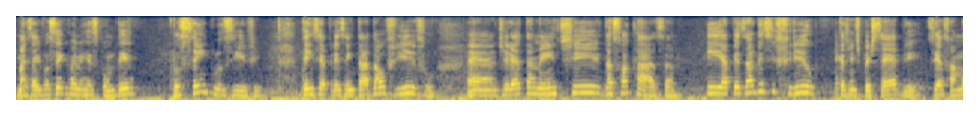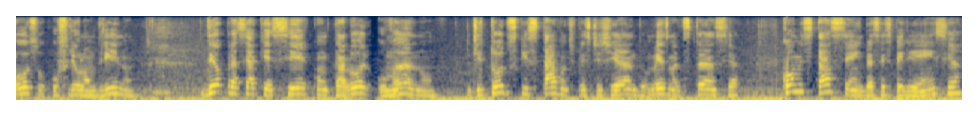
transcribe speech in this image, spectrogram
mas aí você que vai me responder, você inclusive tem se apresentado ao vivo, é, diretamente da sua casa. E apesar desse frio que a gente percebe, se é famoso o frio londrino, deu para se aquecer com o calor humano de todos que estavam te prestigiando, mesmo à distância. Como está sendo essa experiência?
